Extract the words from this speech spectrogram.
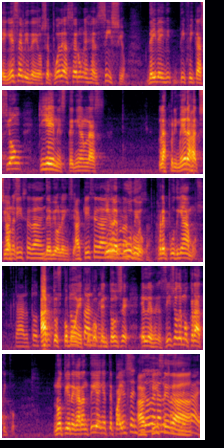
en ese video se puede hacer un ejercicio de identificación quienes tenían las, las primeras acciones aquí se dan- de violencia. aquí se dan y repudio, repudiamos Claro, total- actos como este, porque entonces el ejercicio democrático no tiene garantía en este El país. Aquí la se, da,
